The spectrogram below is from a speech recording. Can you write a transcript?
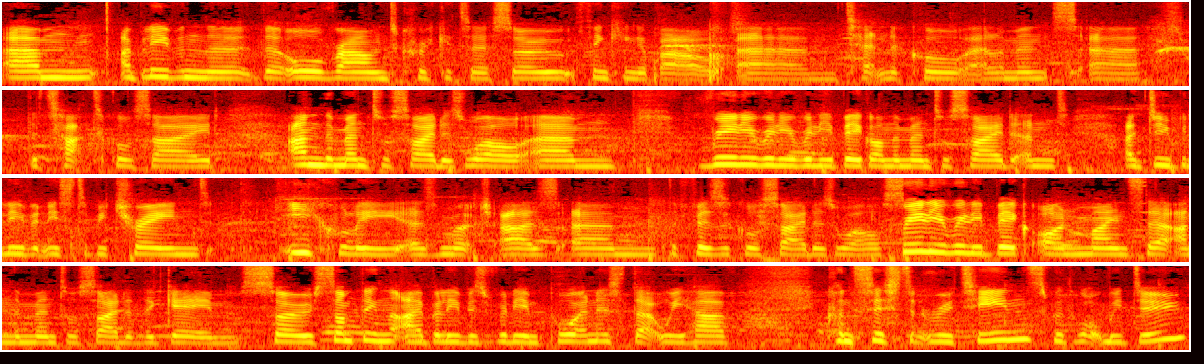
Um, I believe in the, the all-round cricketer, so thinking about um, technical elements, uh, the tactical side, and the mental side as well. Um, really really really big on the mental side, and I do believe it needs to be trained equally as much as um, the physical side as well. Really, really big on mindset and the mental side of the game. So something that I believe is really important is that we have consistent routines with what we do.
